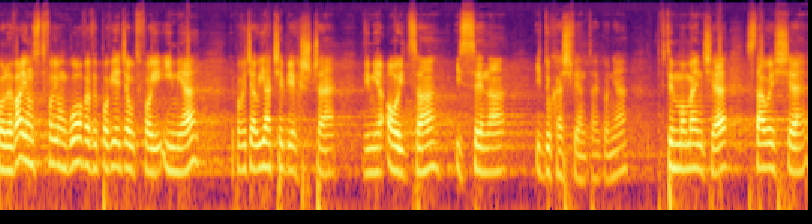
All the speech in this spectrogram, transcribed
polewając twoją głowę, wypowiedział twoje imię i powiedział, ja ciebie chrzczę w imię Ojca i Syna i Ducha Świętego, nie? W tym momencie stałeś się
